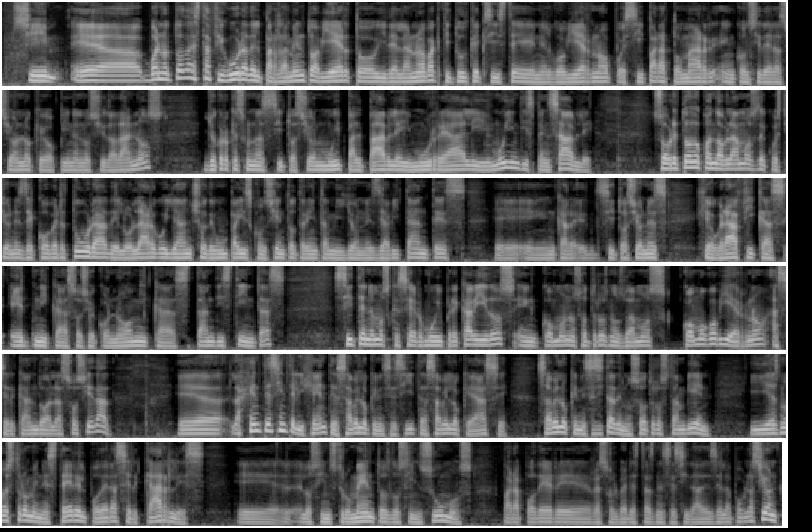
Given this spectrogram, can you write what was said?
Sí, eh, bueno, toda esta figura del Parlamento abierto y de la nueva actitud que existe en el gobierno, pues sí, para tomar en consideración lo que opinan los ciudadanos, yo creo que es una situación muy palpable y muy real y muy indispensable. Sobre todo cuando hablamos de cuestiones de cobertura, de lo largo y ancho de un país con 130 millones de habitantes, eh, en situaciones geográficas, étnicas, socioeconómicas tan distintas, sí tenemos que ser muy precavidos en cómo nosotros nos vamos como gobierno acercando a la sociedad. Eh, la gente es inteligente, sabe lo que necesita, sabe lo que hace, sabe lo que necesita de nosotros también, y es nuestro menester el poder acercarles eh, los instrumentos, los insumos para poder eh, resolver estas necesidades de la población.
